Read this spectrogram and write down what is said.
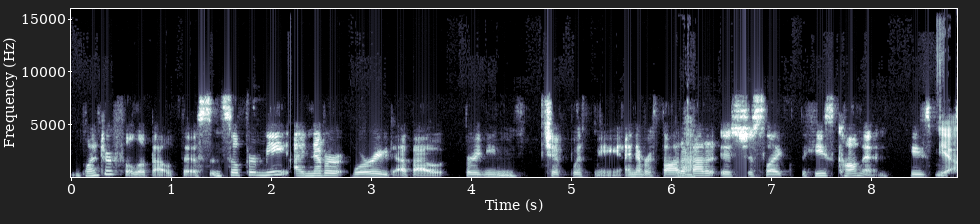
wonderful about this. And so for me, I never worried about bringing Chip with me. I never thought yeah. about it. It's just like he's coming. He's yeah.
